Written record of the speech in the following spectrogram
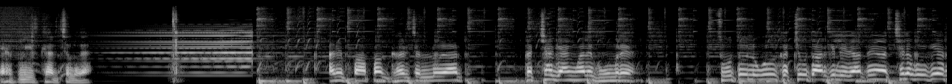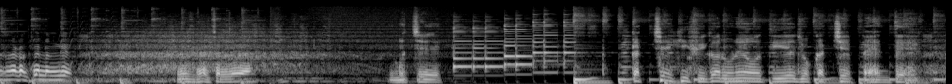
यार प्लीज़ घर चलो यार। अरे पापा, घर चल लो यार। कच्चा गैंग वाले घूम रहे हैं। सोते लोगों को कच्चे उतार के ले जाते हैं। अच्छे लगोगे यार सड़क पे नंगे। प्लीज़ घर चल लो यार। बच्चे, कच्चे की फ़िक्र उन्हें होती है जो कच्चे पहनते हैं।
